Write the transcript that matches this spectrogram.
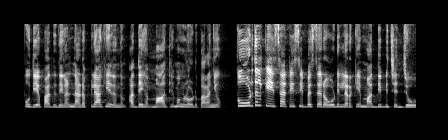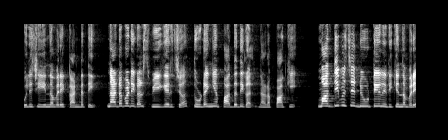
പുതിയ പദ്ധതികൾ നടപ്പിലാക്കിയതെന്നും അദ്ദേഹം മാധ്യമങ്ങളോട് പറഞ്ഞു. കൂടുതൽ K S R T C bus റോഡിലിറക്കി മദ്യപിച്ച് ജോലി ചെയ്യുന്നവരെ കണ്ടെത്തി നടപടികൾ സ്വീകരിച്ച് തുടങ്ങിയ പദ്ധതികൾ നടപ്പാക്കി. മദ്യപിച്ച് ഡ്യൂട്ടിയിൽ ഇരിക്കുന്നവരെ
